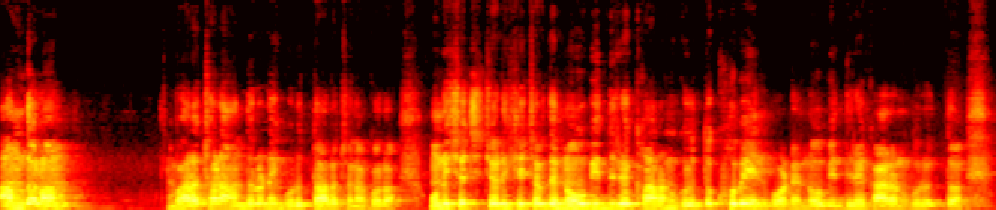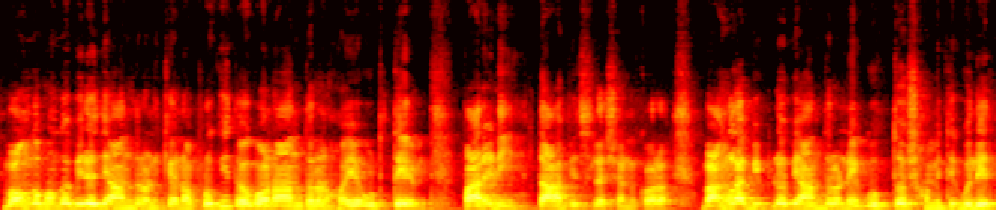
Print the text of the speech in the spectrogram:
আন্দোলন ভারত ছাড়ো আন্দোলনের গুরুত্ব আলোচনা করো। উনিশশো ছেচল্লিশ খ্রিস্টাব্দে নৌ বিদ্রোহের কারণ গুরুত্ব খুবই ইম্পর্টেন্ট নৌ বিদ্রোহের কারণ গুরুত্ব। বঙ্গভঙ্গ বিরোধী আন্দোলন কেন প্রকৃত গণ আন্দোলন হয়ে উঠতে পারেনি তা বিশ্লেষণ করো। বাংলা বিপ্লবী আন্দোলনে গুপ্ত সমিতিগুলির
